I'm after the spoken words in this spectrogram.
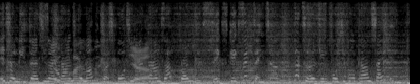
It's only £39 per month plus £49 up front with 6 gigs of data. That's £144 saving.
